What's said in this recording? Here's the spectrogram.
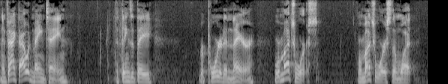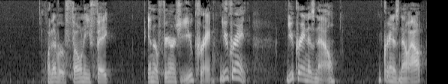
In fact, I would maintain the things that they reported in there were much worse. Were much worse than what whatever phony fake interference Ukraine. Ukraine. Ukraine is now Ukraine is now out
